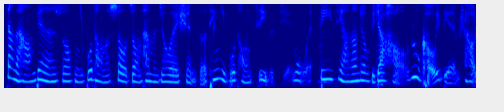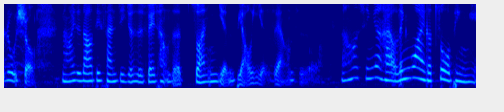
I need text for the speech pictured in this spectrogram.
这样子好像变成说，你不同的受众，他们就会选择听你不同季的节目。诶，第一季好像就比较好入口一点，比较好入手，然后一直到第三季就是非常的钻研表演这样子。然后新燕还有另外一个作品，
